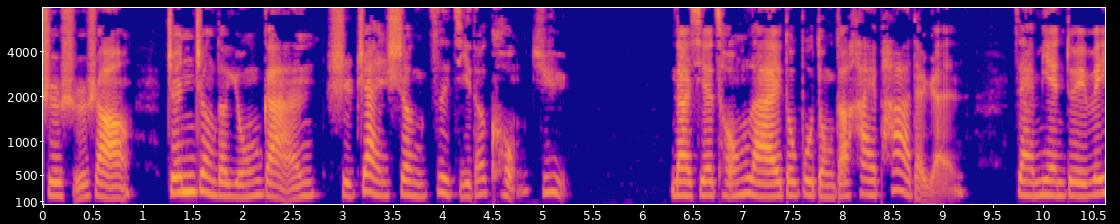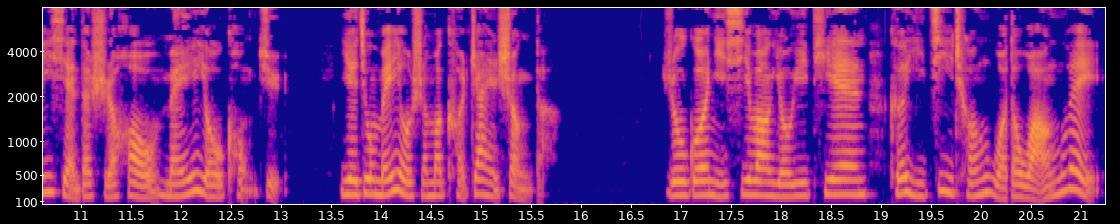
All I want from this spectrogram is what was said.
事实上，真正的勇敢是战胜自己的恐惧。那些从来都不懂得害怕的人，在面对危险的时候没有恐惧，也就没有什么可战胜的。如果你希望有一天可以继承我的王位，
